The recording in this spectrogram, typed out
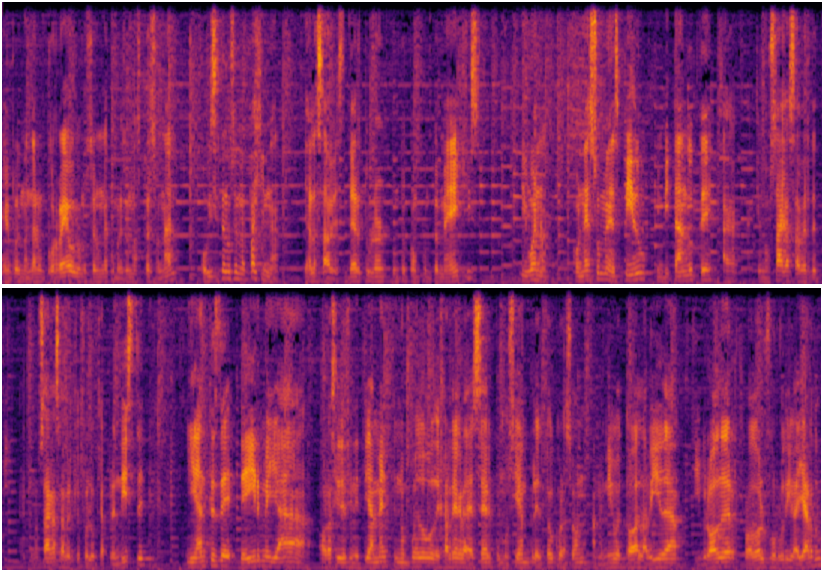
me puedes mandar un correo, vamos a tener una conversación más personal. O visítanos en la página, ya la sabes, daretolearn.com.mx. Y bueno, con eso me despido, invitándote a, que nos hagas saber de ti, a que nos hagas saber qué fue lo que aprendiste y antes de, irme ya, ahora sí definitivamente, no puedo dejar de agradecer como siempre de todo corazón a mi amigo de toda la vida y brother, Rodolfo Rudy Gallardo,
